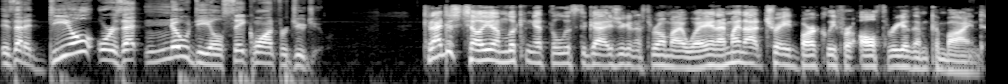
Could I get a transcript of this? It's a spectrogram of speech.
is that a deal or is that no deal, Saquon for Juju? Can I just tell you, I'm looking at the list of guys you're going to throw my way, and I might not trade Barkley for all three of them combined.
